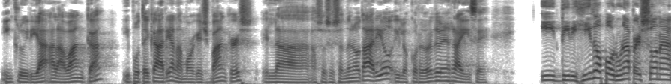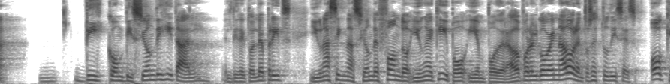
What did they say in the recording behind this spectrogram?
Incluiría a la banca hipotecaria, la Mortgage Bankers, la Asociación de Notarios y los corredores de bienes raíces y dirigido por una persona con visión digital, el director de PRITS, y una asignación de fondo y un equipo y empoderado por el gobernador, entonces tú dices, ok,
